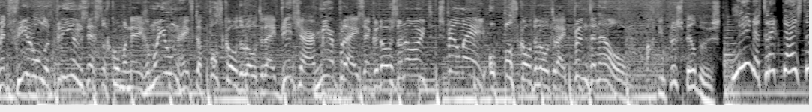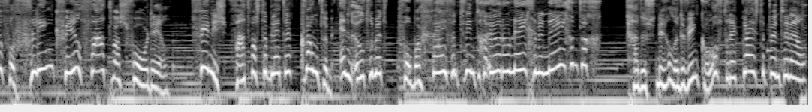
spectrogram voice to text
Met 463,9 miljoen heeft de Postcode Loterij dit jaar meer prijs en cadeaus dan ooit. Speel mee op postcodeloterij.nl. 18 plus speelbewust. Nu naar Trekpleister voor flink veel vaatwasvoordeel. Finish vaatwastabletten, Quantum en Ultimate voor maar 25,99 euro. Ga dus snel naar de winkel of trekpleister.nl.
